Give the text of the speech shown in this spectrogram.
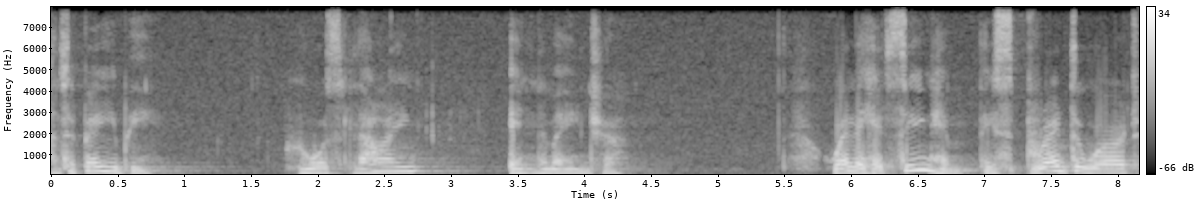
and the baby who was lying in the manger. When they had seen him, they spread the word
